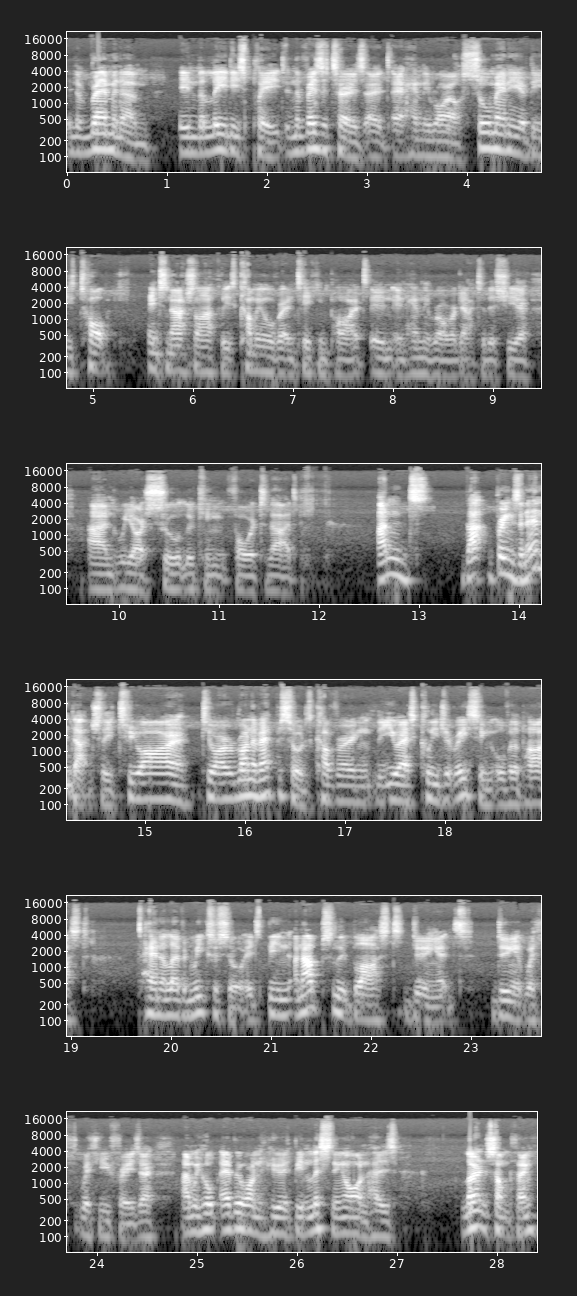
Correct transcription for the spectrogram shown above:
in the Remenham, in the Ladies' Plate, in the Visitors at, at Henley Royal. So many of these top international athletes coming over and taking part in, in Henley Royal Regatta this year, and we are so looking forward to that. And that brings an end actually to our to our run of episodes covering the US collegiate racing over the past 10 11 weeks or so. It's been an absolute blast doing it doing it with with you Fraser, and we hope everyone who has been listening on has learned something.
